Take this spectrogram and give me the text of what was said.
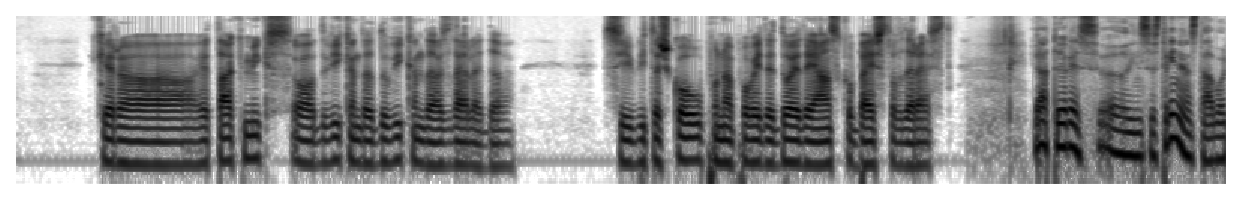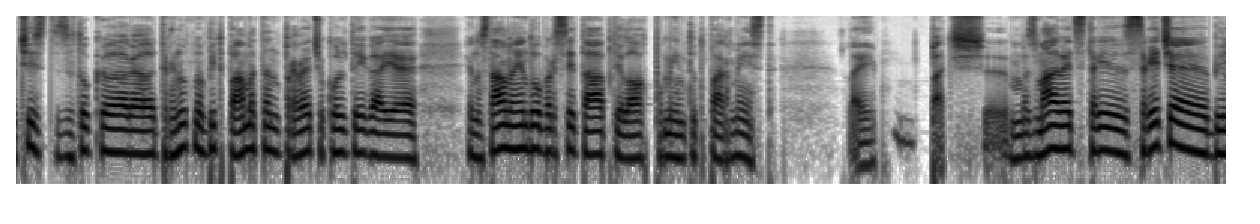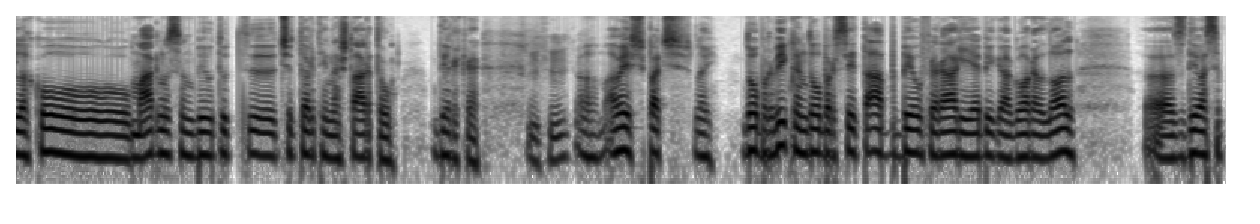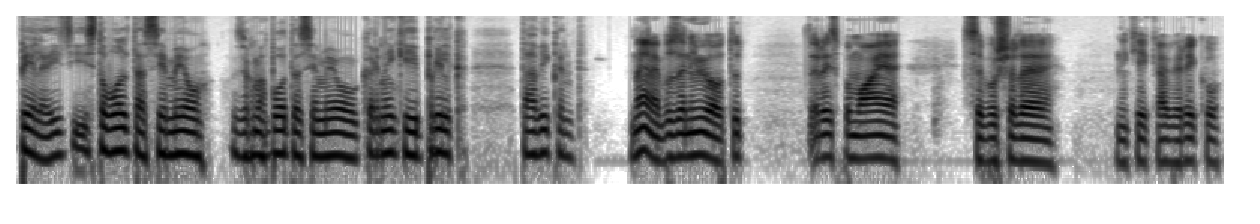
ker uh, je tak miks od vikenda do vikenda zdaj le, da si bi težko upal napovedati, kdo je dejansko best of the rest. Ja, to je res eh, in se strinjam s tabo, čist, zato ker eh, trenutno biti pameten, preveč okoli tega je enostavno en dober setup, ti lahko pomeni tudi par mest. Lej, pač, eh, z malo več sreče bi lahko Magnusen bil tudi eh, četrti na štartu dirke. Uh -huh. Um, a veš, pač, lej, dober vikend, dober setup, bil Ferrari, je bi ga gor ali dol, uh, zadeva se pele. Is, isto volta si imel, oziroma Bota si imel kar nekaj prilk ta vikend. Ne, ne bo zanimivo, tudi res po moje se bo šele nekje, kaj bi rekel,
